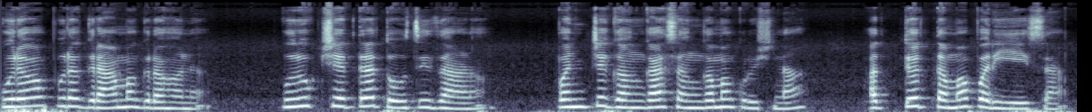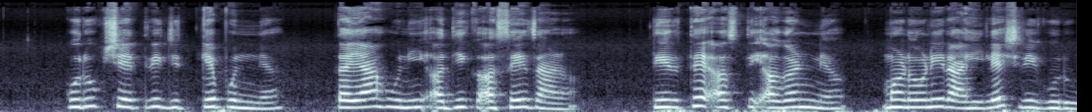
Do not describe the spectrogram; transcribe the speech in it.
कुरवपुर ग्रामग्रहण कुरुक्षेत्र तोचे जाण पंचगंगा संगम कृष्णा अत्युत्तम परियेसा. कुरुक्षेत्री जितके पुण्य तयाहुनी अधिक असे जाण तीर्थे अस्ति अगण्य म्हणून राहिले श्रीगुरु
